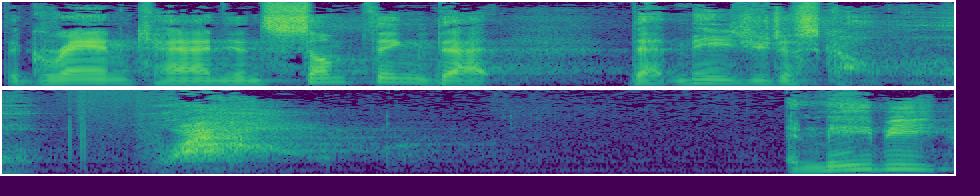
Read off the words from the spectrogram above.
the Grand Canyon, something that, that made you just go, wow. And maybe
